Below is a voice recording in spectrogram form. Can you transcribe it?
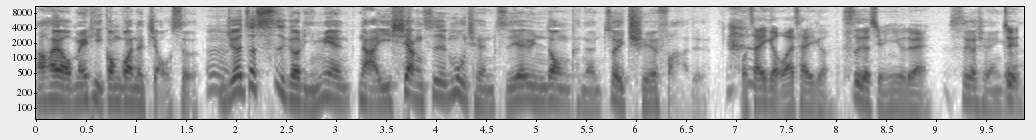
然后还有媒体公关的角色。你觉得这四个里面哪一项是目前职业运动可能最缺乏的？我猜一个，我来猜一个，四个选一，对不对？四个选一最个，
